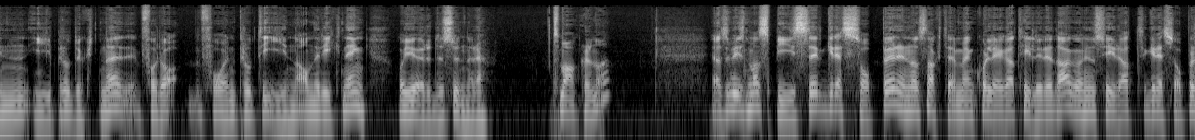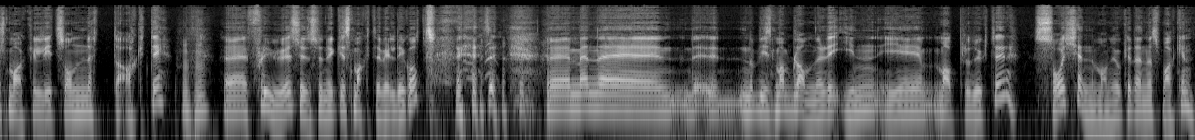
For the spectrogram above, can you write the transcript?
inn i produktene for å få en proteinanrikning og gjøre det sunnere. Smaker det noe? Ja, så Hvis man spiser gresshopper Nå snakket jeg med en kollega tidligere i dag, og hun sier at gresshopper smaker litt sånn nøtteaktig. eh, flue syns hun ikke smakte veldig godt. Eh, Men eh, hvis man blander det inn i matprodukter, så kjenner man jo ikke denne smaken.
